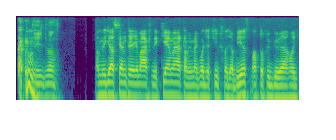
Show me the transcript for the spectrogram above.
Így van. Ami ugye azt jelenti, hogy a második kiemelt, ami meg vagy a Chips, vagy a Bills, attól függően, hogy,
